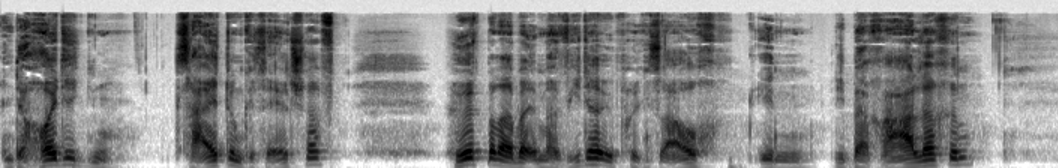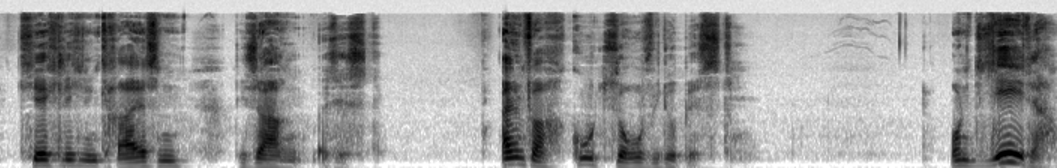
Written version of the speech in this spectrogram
In der heutigen Zeit und Gesellschaft hört man aber immer wieder, übrigens auch in liberaleren kirchlichen Kreisen, die sagen, es ist einfach gut so, wie du bist. Und jeder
